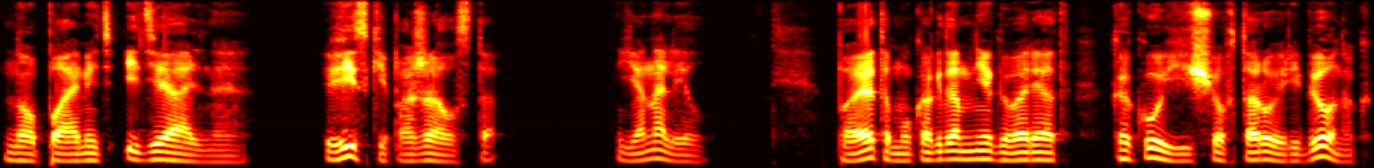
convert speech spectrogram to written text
но память идеальная. Виски, пожалуйста». Я налил. Поэтому, когда мне говорят, какой еще второй ребенок,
